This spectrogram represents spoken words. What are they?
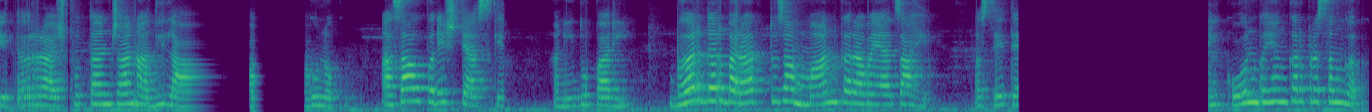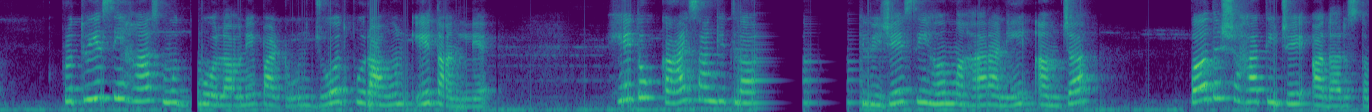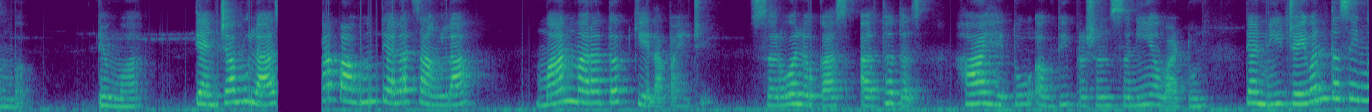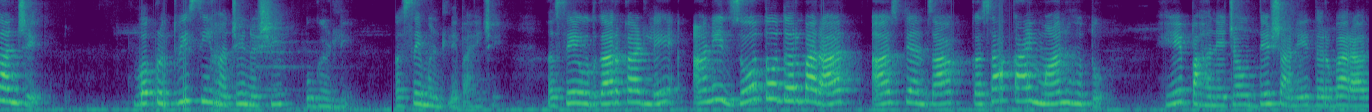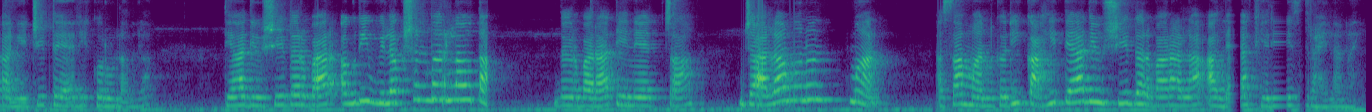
इतर राजपुतांच्या नादी लागू नको. असा उपदेश त्यास केला. आणि दुपारी भर दरबारात तुझा मान करावयाचा आहे असे त्या कोण भयंकर प्रसंग! पृथ्वीसिंहास मुद्दा बोलावणे पाठवून जोधपुराहून येत आणले. हे तू काय सांगितलं? विजयसिंह महाराणी आमच्या पदशहातीचे आधारस्तंभ. तेव्हा त्यांच्या मुलास पाहून त्याला चांगला मान मारातप केला पाहिजे. सर्व लोकास अर्थातच हा हेतू अगदी प्रशंसनीय वाटून त्यांनी जयवंत सिंगांचे व पृथ्वीसिंहाचे नशीब उघडले असे म्हटले पाहिजे. असे उद्गार काढले आणि जो तो दरबारात आज त्यांचा कसा काय मान होतो हे पाहण्याच्या उद्देशाने दरबारात जाण्याची तयारी करू लागला. त्या दिवशी दरबार अगदी विलक्षण भरला होता. दरबारात येण्याचा ज्याला म्हणून मान असा मानकरी काही त्या दिवशी दरबाराला आल्याखेरीज राहिला नाही.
